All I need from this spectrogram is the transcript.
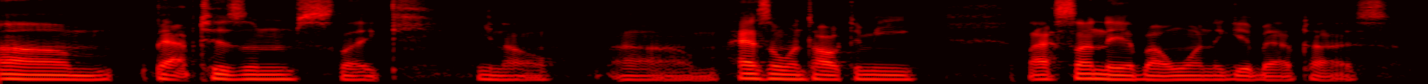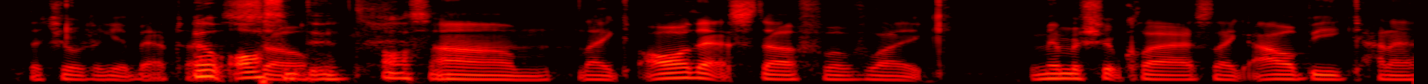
um, baptisms, like you know, um, had someone talk to me last Sunday about wanting to get baptized. The children get baptized. Oh, awesome, So, dude! Awesome. um like all that stuff of like membership class like i'll be kind of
